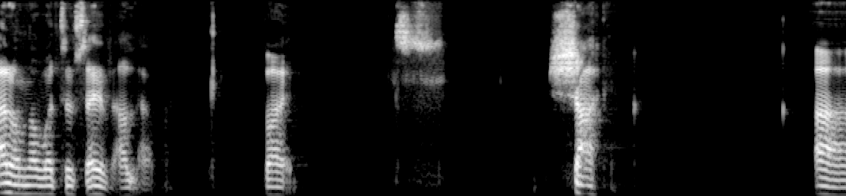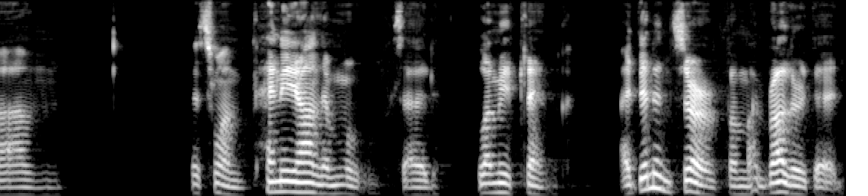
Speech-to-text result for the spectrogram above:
I don't know what to say about that one, but shocking. Um, this one, Penny on the Move, said, Let me think. I didn't serve, but my brother did.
